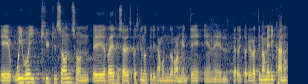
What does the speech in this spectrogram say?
Eh, Weibo y QQZone son eh, redes sociales pues, que no utilizamos normalmente en el territorio latinoamericano,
